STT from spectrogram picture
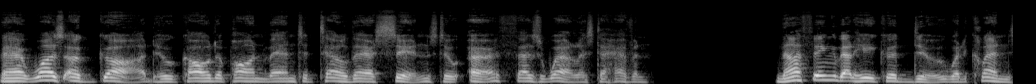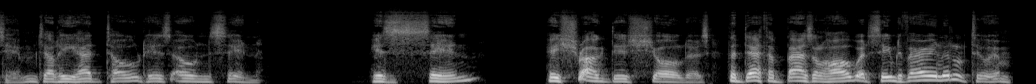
There was a God who called upon men to tell their sins to earth as well as to heaven. Nothing that he could do would cleanse him till he had told his own sin. His sin? He shrugged his shoulders. The death of Basil Hallward seemed very little to him.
